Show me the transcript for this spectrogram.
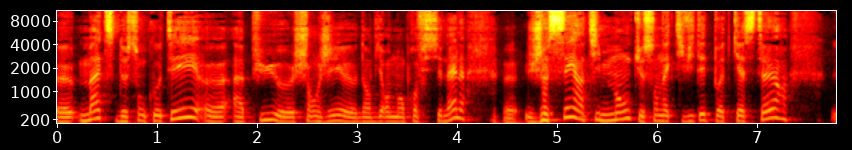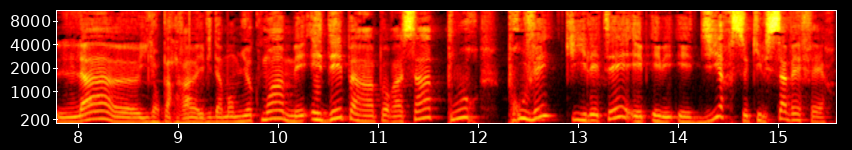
Euh, Matt, de son côté, euh, a pu euh, changer d'environnement professionnel. je sais intimement que son activité de podcasteur Là, euh, il en parlera évidemment mieux que moi, mais aider par rapport à ça pour prouver qui il était et, dire ce qu'il savait faire.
